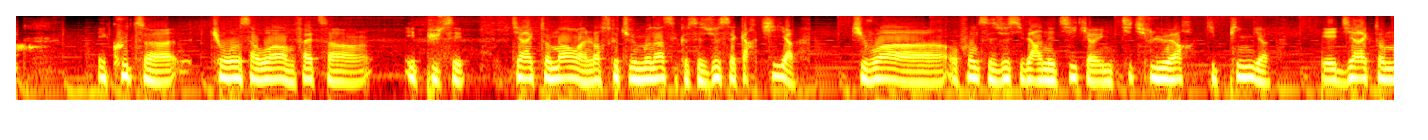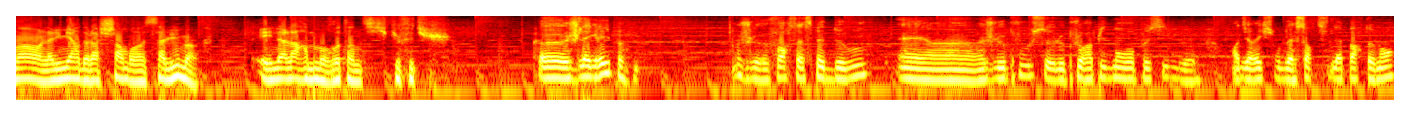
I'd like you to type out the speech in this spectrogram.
Écoute, euh, Kurosawa, en fait, euh, est pucé. Directement, euh, lorsque tu le menaces et que ses yeux s'écarquillent, tu vois euh, au fond de ses yeux cybernétiques euh, une petite lueur qui ping et directement la lumière de la chambre s'allume et une alarme retentit. Que fais-tu? Euh, je l'agrippe. Je le force à se mettre debout. Et euh, je le pousse le plus rapidement possible en direction de la sortie de l'appartement.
